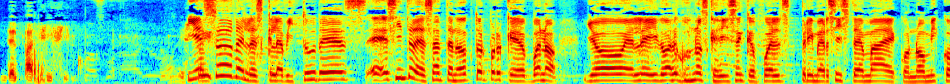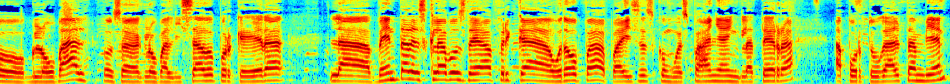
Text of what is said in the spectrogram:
del Pacífico. Y eso de la esclavitud es, es interesante, ¿no, doctor? Porque, bueno, yo he leído algunos que dicen que fue el primer sistema económico global, o sea, globalizado, porque era la venta de esclavos de África a Europa, a países como España, Inglaterra, a Portugal también,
